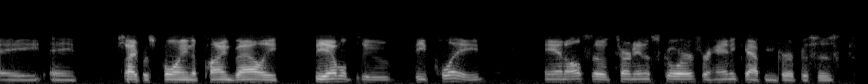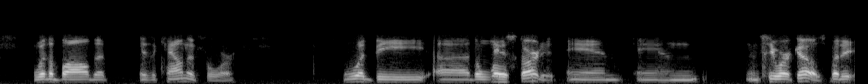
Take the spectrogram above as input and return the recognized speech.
a a Cypress Point, a Pine Valley, be able to be played and also turn in a score for handicapping purposes with a ball that is accounted for would be uh, the way to start it and and and see where it goes. But it,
